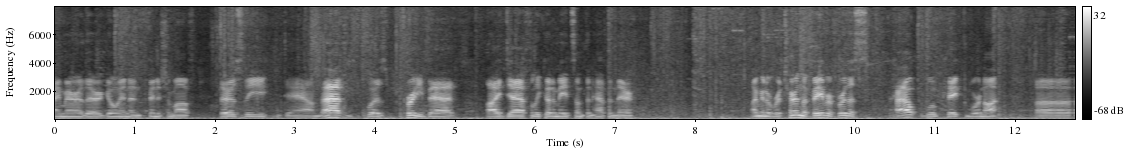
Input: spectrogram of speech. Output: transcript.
Khaimera there go in and finish him off. There's the... Damn, that was pretty bad. I definitely could have made something happen there. I'm gonna return the favor for this. How? Okay, we're not. Uh,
